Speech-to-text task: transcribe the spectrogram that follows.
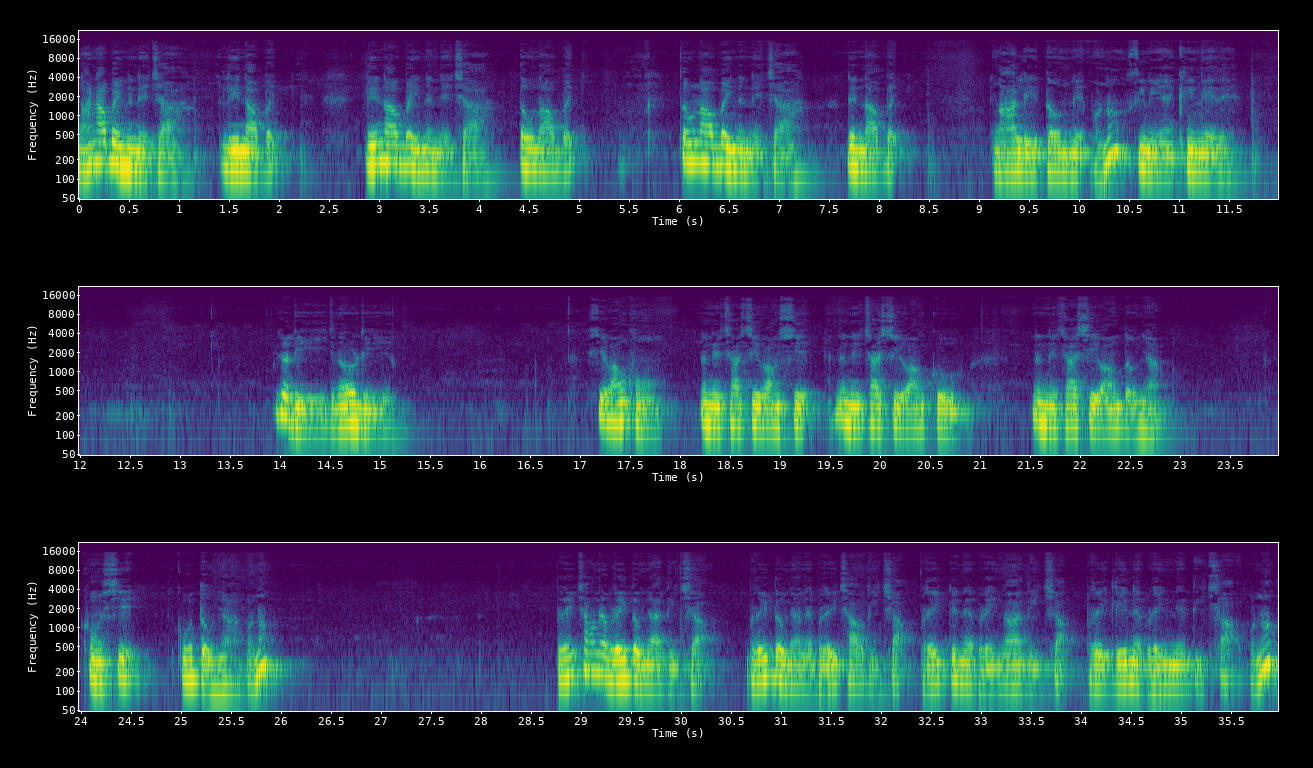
ငါးနောက်ပိတ်နှစ်နှစ်ချာလေးနောက်ပိတ်လေးနောက်ပိတ်နှစ်နှစ်ချာသုံးနောက်ပိတ်သုံးနောက်ပိတ်နှစ်နှစ်ချာနှစ်နောက်ပိတ်ငါးလေးသုံးနှစ်ပေါ့နော်စီနီယံခင်းခဲ့တယ်ပြီးတော့ဒီကျွန်တော်တို့ဒီရှေးပေါင်းခွန်နှစ်နှစ်ချာရှေးပေါင်းရှစ်နှစ်နှစ်ချာရှေးပေါင်းကိုနှစ်နှစ်ချာရှေးပေါင်းသုံးညခွန်ရှစ်ကိုသုံးညပေါ့နော် ပရိတ်6နဲ့ပရိတ်3ညာတီ6ပရိတ်3ညာနဲ့ပရိတ်6တီ6ပရိတ်1နဲ့ပရိတ်5တီ6ပရိတ်4နဲ့ပရိတ်2တီ6ပေါ့နော်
